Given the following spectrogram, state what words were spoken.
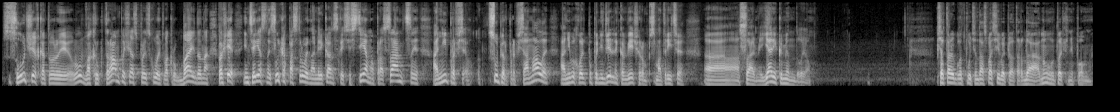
случаях, которые ну, вокруг Трампа сейчас происходят, вокруг Байдена. Вообще интересный случай, как построена американская система, про санкции. Они профи... суперпрофессионалы, они выходят по понедельникам вечером, посмотрите э, сами. Я рекомендую. 52 год Путин, да, спасибо, Петр, да, ну, точно не помню.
